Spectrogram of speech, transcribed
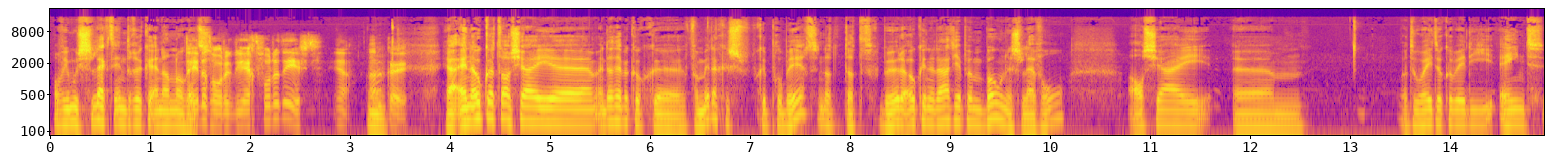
Of je moest select indrukken en dan nog Nee, iets. dat hoor ik nu echt voor het eerst. Ja, Hmm. oké. Ja, en ook dat als jij, eh, en dat heb ik ook eh, vanmiddag geprobeerd, en dat, dat gebeurde ook inderdaad, je hebt een bonus level. Als jij, ehm, wat, hoe heet ook alweer die eend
